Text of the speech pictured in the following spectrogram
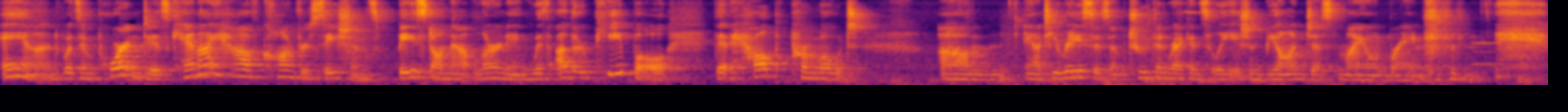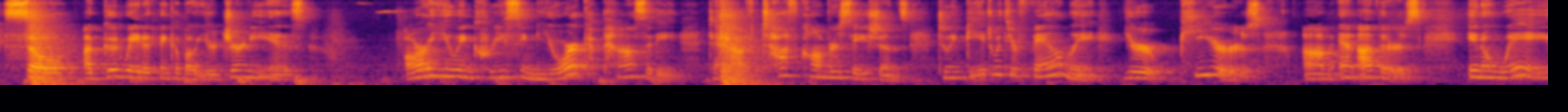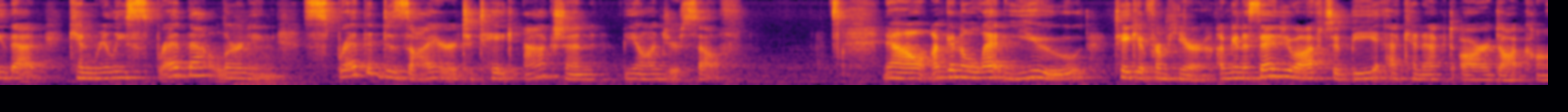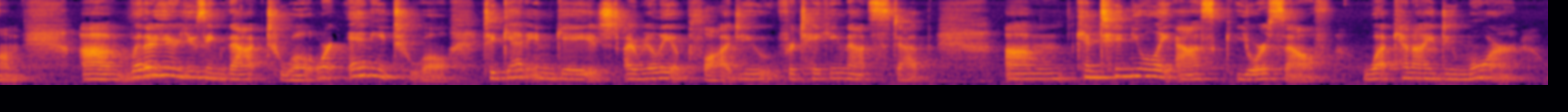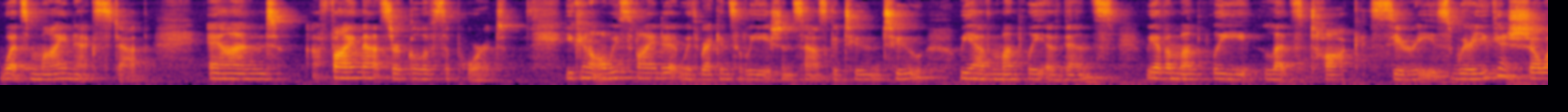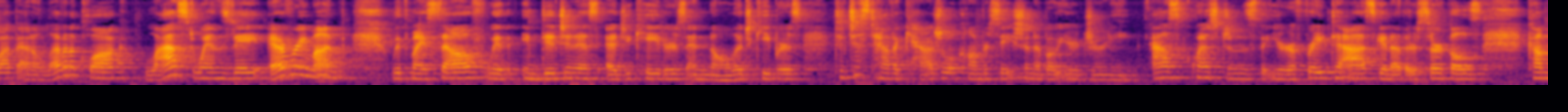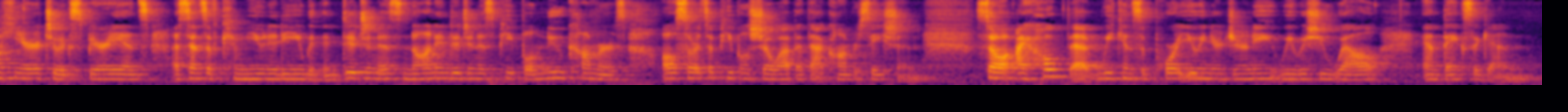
And what's important is can I have conversations based on that learning with other people that help promote um, anti racism, truth, and reconciliation beyond just my own brain? so, a good way to think about your journey is are you increasing your capacity to have tough conversations, to engage with your family, your peers, um, and others in a way that can really spread that learning, spread the desire to take action beyond yourself? Now, I'm going to let you take it from here. I'm going to send you off to beaconnectr.com. Um, whether you're using that tool or any tool to get engaged, I really applaud you for taking that step. Um, continually ask yourself, what can I do more? What's my next step? And find that circle of support. You can always find it with Reconciliation Saskatoon too. We have monthly events we have a monthly Let's Talk series where you can show up at 11 o'clock last Wednesday every month with myself, with Indigenous educators and knowledge keepers to just have a casual conversation about your journey. Ask questions that you're afraid to ask in other circles. Come here to experience a sense of community with Indigenous, non Indigenous people, newcomers. All sorts of people show up at that conversation. So I hope that we can support you in your journey. We wish you well, and thanks again.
